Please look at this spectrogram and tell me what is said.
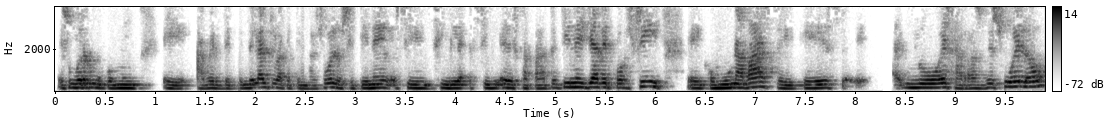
es un error muy común. Eh, a ver, depende de la altura que tenga el suelo. Si, tiene, si, si, el escaparate tiene ya de por sí eh, como una base que es no es a ras de suelo,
